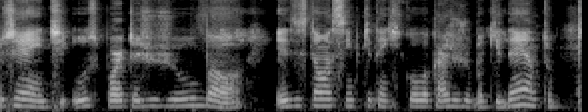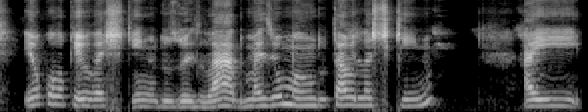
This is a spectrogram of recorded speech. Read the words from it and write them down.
Gente, os porta-jujuba, ó. Eles estão assim porque tem que colocar a jujuba aqui dentro. Eu coloquei o elastiquinho dos dois lados, mas eu mando tal elastiquinho. Aí,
